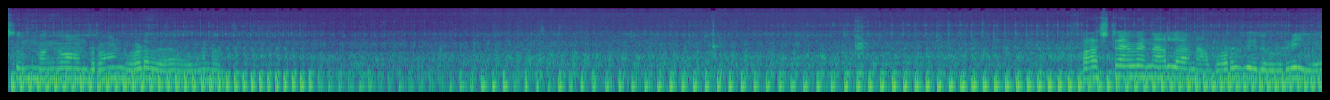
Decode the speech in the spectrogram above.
ಸುಮ್ಮ ಹಂಗ ಒಂದು ರೌಂಡ್ ಹೊಡೆದ. ಹೋಗೋಣಂತ ಫಸ್ಟ್ ಟೈಮ್ ಏನಲ್ಲ ನಾ ಬರೋದಿಲ್ಲ ಊರಿಗೆ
